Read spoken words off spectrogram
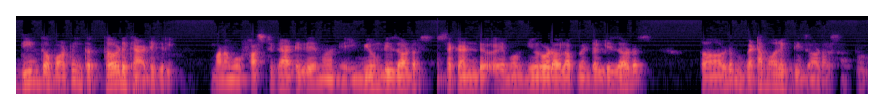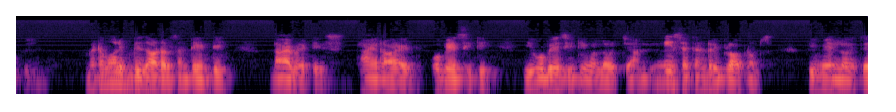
దీంతో పాటు ఇంకా థర్డ్ కేటగిరీ మనము ఫస్ట్ కేటగిరీ ఏమో ఇమ్యూన్ డిజార్డర్స్ సెకండ్ ఏమో neuro developmental disorders third metabolic disorders అంటాం మెటబాలిక్ డిజార్డర్స్ అంటే ఏంటి? డయాబెటీస్ థైరాయిడ్ ఒబేసిటీ ఈ ఒబేసిటీ వల్ల వచ్చే అన్ని సెకండరీ ప్రాబ్లమ్స్ ఫీమేల్లో అయితే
